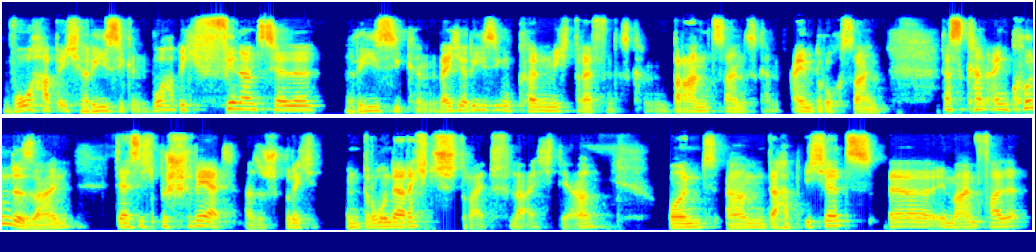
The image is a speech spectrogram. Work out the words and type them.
wo habe ich Risiken? Wo habe ich finanzielle Risiken? Welche Risiken können mich treffen? Das kann ein Brand sein, das kann ein Einbruch sein, das kann ein Kunde sein, der sich beschwert, also sprich ein drohender Rechtsstreit vielleicht, ja. Und ähm, da habe ich jetzt äh, in meinem Fall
